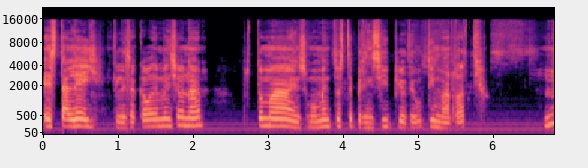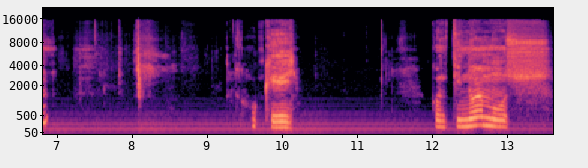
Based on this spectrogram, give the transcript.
esta ley que les acabo de mencionar pues toma en su momento este principio de última ratio. ¿Mm? Ok. Continuamos.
